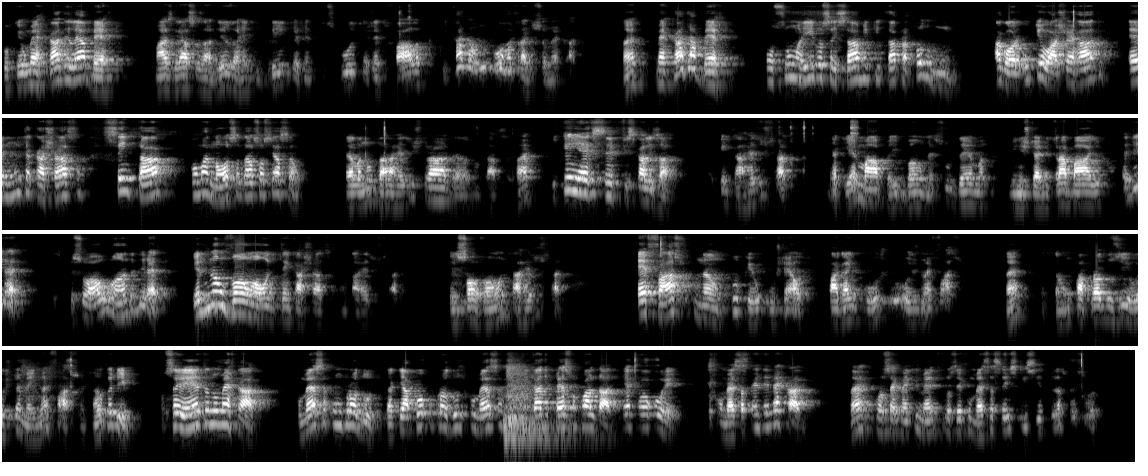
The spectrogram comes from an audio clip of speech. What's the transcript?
Porque o mercado ele é aberto. Mas graças a Deus a gente brinca, a gente discute, a gente fala, e cada um corre atrás do seu mercado. Né? Mercado aberto. Consumo aí, vocês sabem que está para todo mundo. Agora, o que eu acho errado é muita cachaça sem estar como a nossa da associação. Ela não está registrada, ela não está. Né? E quem é que sempre fiscalizado? É quem está registrado. E aqui é MAPA, é IBAMA, é SUDEMA, Ministério de Trabalho, é direto. Esse pessoal anda direto. Eles não vão aonde tem cachaça que não está registrada. Eles só vão onde está registrado. É fácil? Não, porque o custo é alto. Pagar imposto hoje não é fácil. Né? Então, para produzir hoje também não é fácil. Então, é o que eu digo. Você entra no mercado, começa com um produto, daqui a pouco o produto começa a ficar de péssima qualidade. O que é que vai ocorrer? Você começa a perder mercado. Né? Consequentemente, você começa a ser esquecido pelas pessoas.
